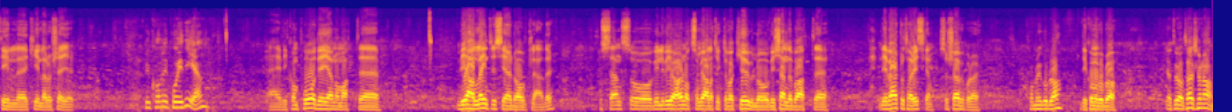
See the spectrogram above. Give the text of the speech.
till eh, killar och tjejer. Hur kom ni på idén? Eh, Vi kom på det genom att eh, vi alla är intresserade av kläder. Och sen så ville vi göra något som vi alla tyckte var kul och vi kände bara att det är värt att ta risken, så kör vi på det här. Kommer det gå bra? Det kommer gå bra. Jättebra, tack ska du ha.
